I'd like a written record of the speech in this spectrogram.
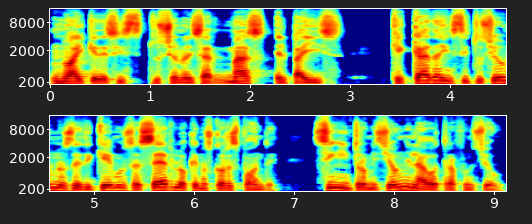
No hay que desinstitucionalizar más el país, que cada institución nos dediquemos a hacer lo que nos corresponde, sin intromisión en la otra función,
